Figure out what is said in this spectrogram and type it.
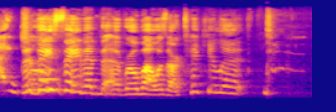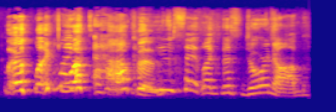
I did they say that the robot was articulate? They're like, Like, what how happened? can you say like this doorknob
